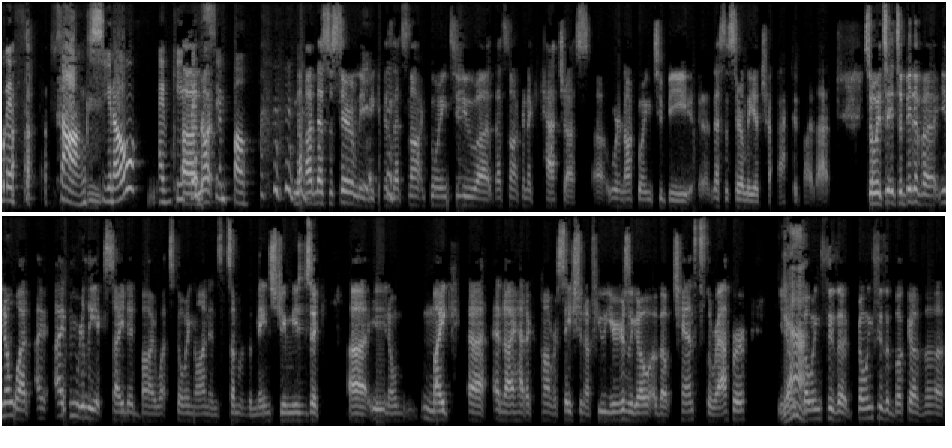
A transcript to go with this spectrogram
with songs, you know? Keep Uh, it not- simple. not necessarily because that's not going to uh, that's not going to catch us uh, we're not going to be necessarily attracted by that so it's it's a bit of a you know what I, i'm really excited by what's going on in some of the mainstream music uh, you know mike uh, and i had a conversation a few years ago about chance the rapper you Yeah. know going through the going through the book of uh,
